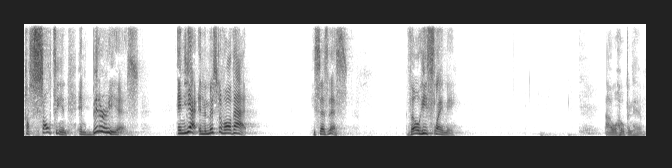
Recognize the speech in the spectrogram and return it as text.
how salty and, and bitter he is. And yet, in the midst of all that, he says this Though he slay me, I will hope in him.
